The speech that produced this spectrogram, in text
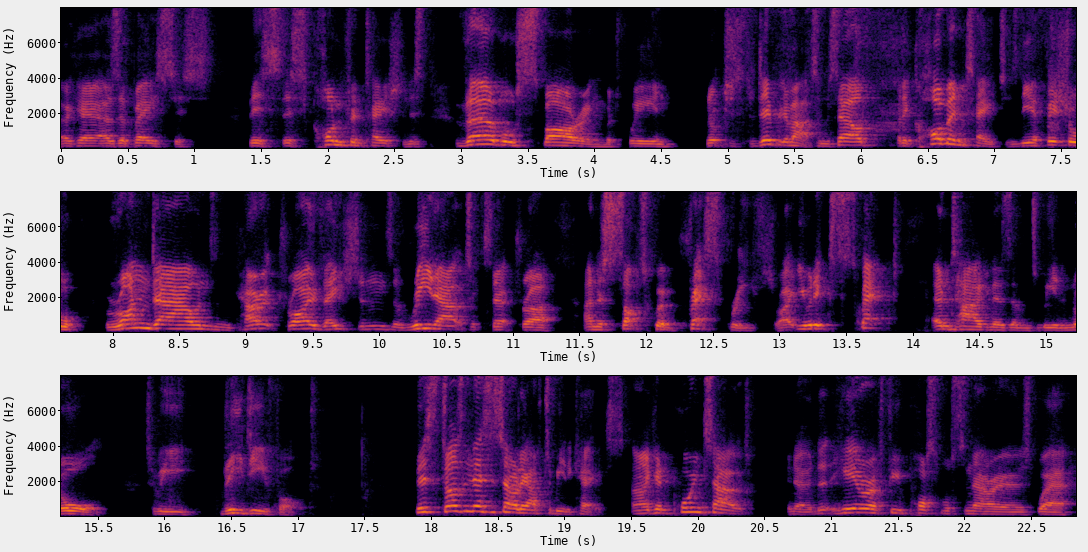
okay, as a basis, this, this confrontation, this verbal sparring between not just the diplomats themselves, but the commentators, the official rundowns and characterizations and readouts, etc., and the subsequent press briefs, right? You would expect antagonism to be the norm to be the default. This doesn't necessarily have to be the case. And I can point out, you know, that here are a few possible scenarios where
